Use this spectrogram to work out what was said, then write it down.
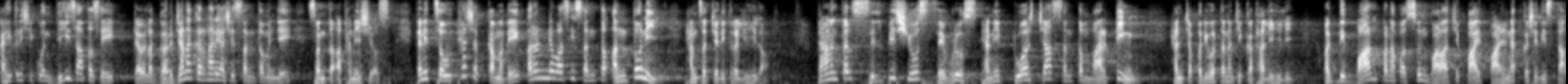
काहीतरी शिकवण दिली जात असे त्यावेळेला गर्जना करणारे असे संत म्हणजे संत अथनेशियस त्यांनी चौथ्या शतकामध्ये अरण्यवासी संत अंतोनी ह्यांचं चरित्र लिहिलं. त्यानंतर सिल्पिशियस सेव्रुस ह्यांनी टुअर्सच्या संत मार्टिन ह्यांच्या परिवर्तनाची कथा लिहिली. अगदी बालपणापासून बाळाचे पाय पाळण्यात कसे दिसतात?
